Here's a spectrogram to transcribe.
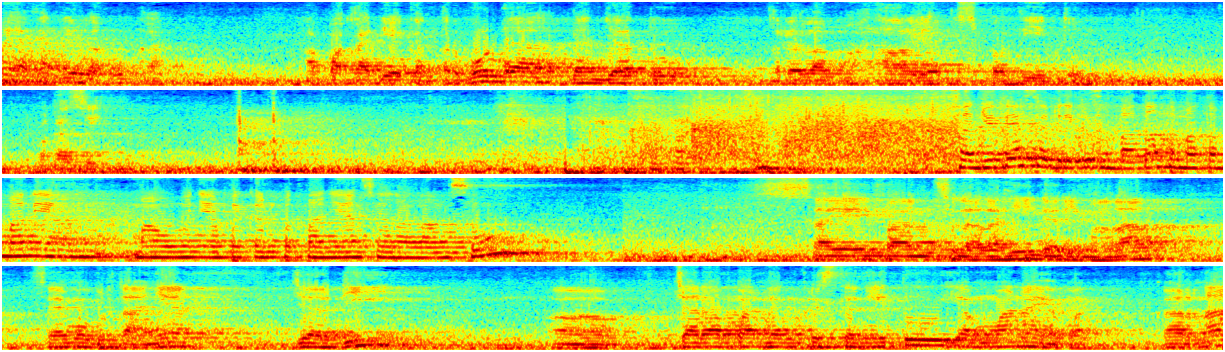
yang akan dia lakukan? Apakah dia akan tergoda dan jatuh ke dalam hal yang seperti itu? Terima kasih. Selanjutnya saya beri kesempatan teman-teman yang mau menyampaikan pertanyaan secara langsung. Saya Ivan Silalahi dari Malang. Saya mau bertanya, jadi eh, cara pandang Kristen itu yang mana ya Pak? Karena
